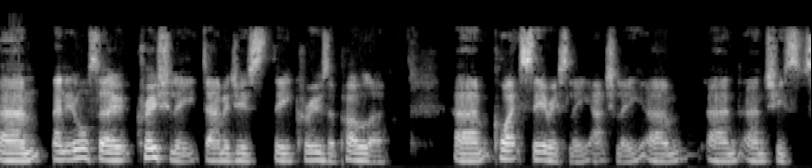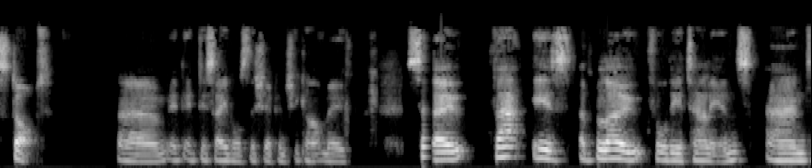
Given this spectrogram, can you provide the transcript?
um, and it also crucially damages the cruiser Pola, um, quite seriously, actually, um, and and she's stopped. Um, it, it, disables the ship and she can't move. So that is a blow for the Italians, and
